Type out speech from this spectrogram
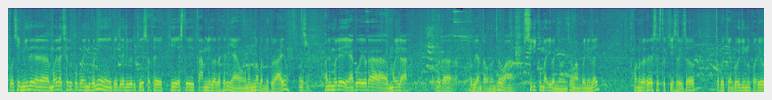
पछि मिले महिला सेलको बहिनी पनि त्यो डेलिभरी केस अथवा के यस्तै कामले गर्दाखेरि यहाँ हुनुहुन्न भन्ने कुरा आयो। अनि मैले यहाँको एउटा महिला एउटा अभियन्ता हुनुहुन्छ उहाँ श्री कुमारी भन्ने हुनुहुन्छ उहाँ बहिनीलाई फोन गरेर यस्तो यस्तो केस रहेछ तपाईँ त्यहाँ गइदिनु पऱ्यो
